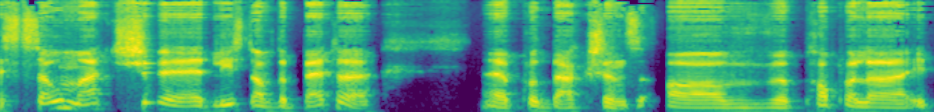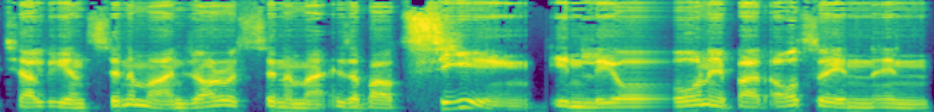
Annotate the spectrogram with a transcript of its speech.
so much, uh, at least of the better uh, productions of popular Italian cinema and genre cinema is about seeing in Leone, but also in in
